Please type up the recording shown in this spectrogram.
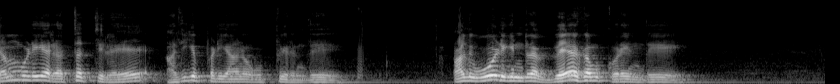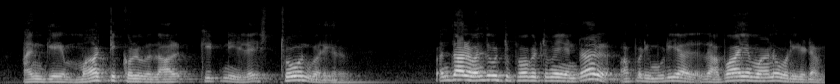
நம்முடைய இரத்தத்திலே அதிகப்படியான உப்பு இருந்து அது ஓடுகின்ற வேகம் குறைந்து அங்கே மாட்டிக்கொள்வதால் கிட்னியிலே ஸ்டோன் வருகிறது. வந்தால் வந்துவிட்டு போகட்டுமே என்றால் அப்படி முடியாது. அது அபாயமான ஒரு இடம்.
